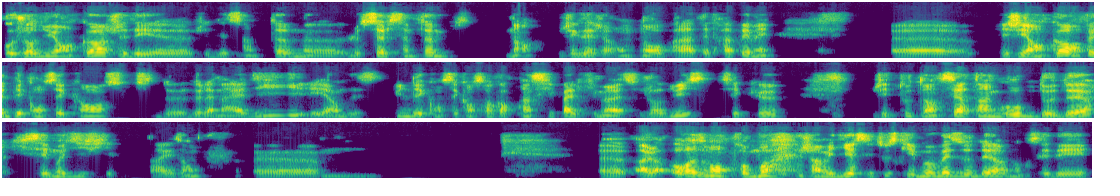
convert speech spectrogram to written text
aujourd'hui encore, j'ai des, euh, j'ai des symptômes. Euh, le seul symptôme, non, j'exagère, on en reparlera peut-être après, mais euh, j'ai encore en fait des conséquences de, de la maladie et un des, une des conséquences encore principales qui me reste aujourd'hui, c'est que j'ai tout un certain groupe d'odeurs qui s'est modifié. Par exemple, euh, alors heureusement pour moi, j'ai envie de dire, c'est tout ce qui est mauvaise odeur. Donc c'est des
